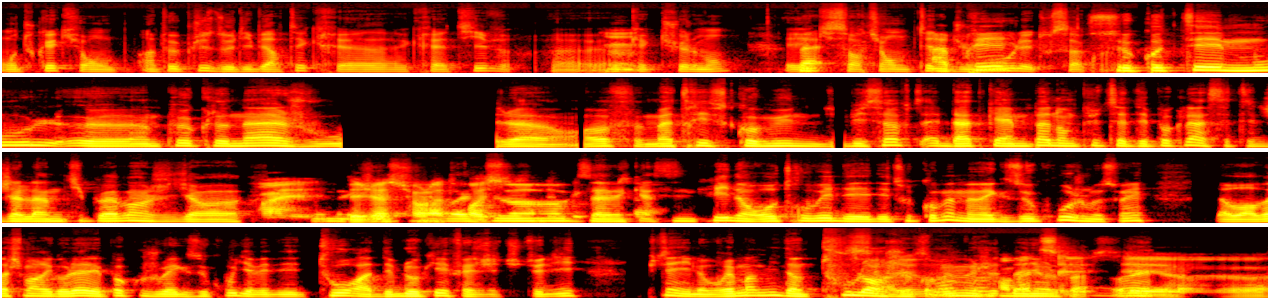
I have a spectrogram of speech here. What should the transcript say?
En tout cas, qui auront un peu plus de liberté créa- créative euh, Mm. qu'actuellement et Bah, qui sortiront peut-être du moule et tout ça. quoi. Ce côté moule, euh, un peu clonage ou déjà en off, matrice commune d'Ubisoft, elle date quand même pas non plus de cette époque-là. C'était déjà là un petit peu avant. Je veux dire, euh, Ouais, déjà sur la Watch 3 6 Dogs, avec Assassin's Creed, on retrouvait des, des trucs communs, même avec The Crew, je me souviens d'avoir vachement rigolé à l'époque où je jouais avec The Crew, il y avait des tours à débloquer. Enfin, tu te dis, putain, ils l'ont vraiment mis dans tout leur jeu, Sérieusement, même jeu de bagnole. c'est. Ouais. euh,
